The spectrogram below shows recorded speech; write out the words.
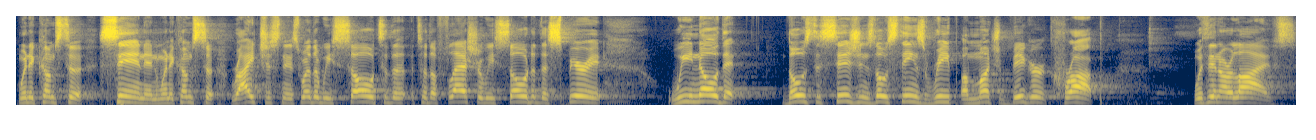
When it comes to sin and when it comes to righteousness, whether we sow to the, to the flesh or we sow to the spirit, we know that those decisions, those things reap a much bigger crop within our lives,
